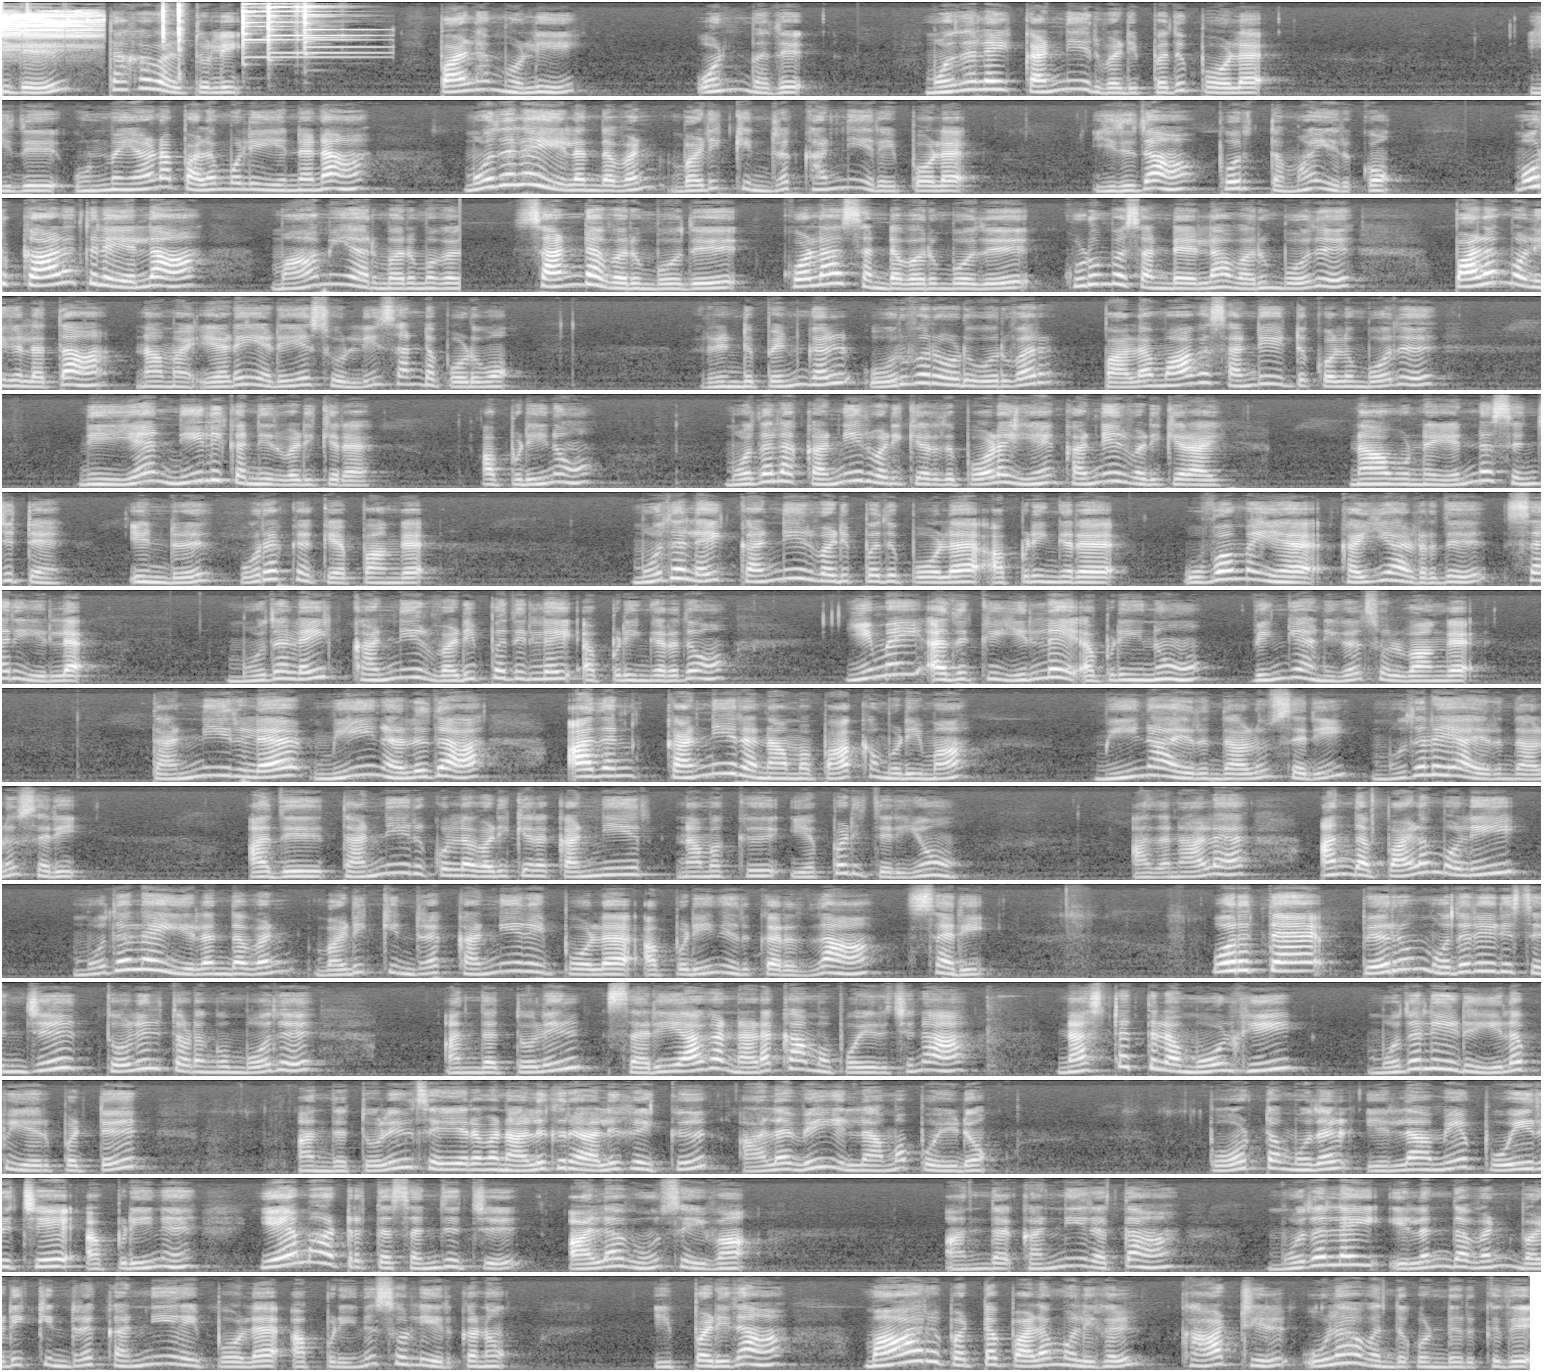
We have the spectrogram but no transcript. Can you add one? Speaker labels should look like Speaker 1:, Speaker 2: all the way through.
Speaker 1: இது தகவல் துளி. பழமொழி ஒன்பது. முதலை கண்ணீர் வடிப்பது போல. இது உண்மையான பழமொழி என்னன்னா முதலை இழந்தவன் வடிக்கின்ற கண்ணீரை போல. இதுதான் பொருத்தமா இருக்கும். முற்காலத்துல எல்லாம் மாமியார் மருமகள் சண்டை வரும்போது கொலா சண்டை வரும்போது குடும்ப சண்டை எல்லாம் வரும்போது பழமொழிகளை தான் நாம் எடையெடைய சொல்லி சண்டை போடுவோம். ரெண்டு பெண்கள் ஒருவரோடு ஒருவர் பலமாக சண்டையிட்டு கொள்ளும்போது நீ ஏன் நீலி கண்ணீர் வடிக்கிற? அப்படின்னும் முதல்ல கண்ணீர் வடிக்கிறது போல ஏன் கண்ணீர் வடிக்கிறாய்? நான் உன்னை என்ன செஞ்சிட்டேன்? என்று உறக்க கேட்பாங்க. முதலை கண்ணீர் வடிப்பது போல அப்படிங்கிற உவமையை கையாளுறது சரியில்லை. முதலை கண்ணீர் வடிப்பதில்லை அப்படிங்கிறதும் இமை அதுக்கு இல்லை அப்படின்னும் விஞ்ஞானிகள் சொல்வாங்க. தண்ணீரில் மீன் அழுதா அதன் கண்ணீரை நாம் பார்க்க முடியுமா? மீனாக இருந்தாலும் சரி முதலையாக இருந்தாலும் சரி அது தண்ணீருக்குள்ளே வடிக்கிற கண்ணீர் நமக்கு எப்படி தெரியும்? அதனால் அந்த பழமொழி முதலை இழந்தவன் வடிக்கின்ற கண்ணீரைப் போல அப்படின்னு இருக்கிறது தான் சரி. ஒருத்தன் பெரும் முதலீடு செஞ்சு தொழில் தொடங்கும்போது அந்த தொழில் சரியாக நடக்காமல் போயிருச்சுன்னா நஷ்டத்தில் மூழ்கி முதலீடு இழப்பு ஏற்பட்டு அந்த தொழில் செய்கிறவன் அழுகிற அழுகைக்கு அளவே இல்லாமல் போயிடும். போட்ட முதல் எல்லாமே போயிருச்சே அப்படின்னு ஏமாற்றத்தை சந்திச்சு அளவும் செய்வான். அந்த கண்ணீரைத்தான் முதலை இழந்தவன் வடிக்கின்ற கண்ணீரைப் போல அப்படின்னு சொல்லியிருக்கணும். இப்படி தான் மாறுபட்ட பழமொழிகள் காற்றில் உலா வந்து கொண்டிருக்குது.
